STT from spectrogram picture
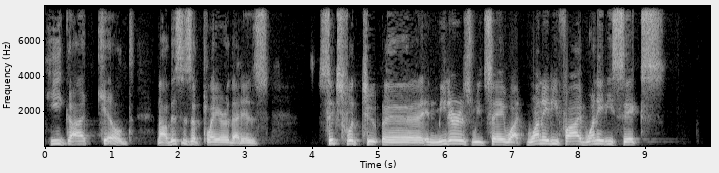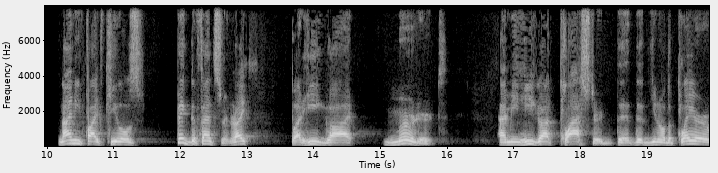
He got killed. Now, this is a player that is six foot two uh, in meters, we'd say what 185, 186, 95 kilos, big defenseman, right? But he got murdered. I mean, he got plastered. The, the you know the player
